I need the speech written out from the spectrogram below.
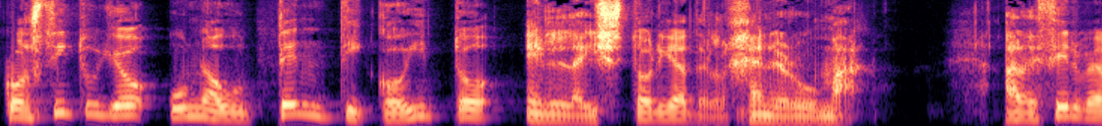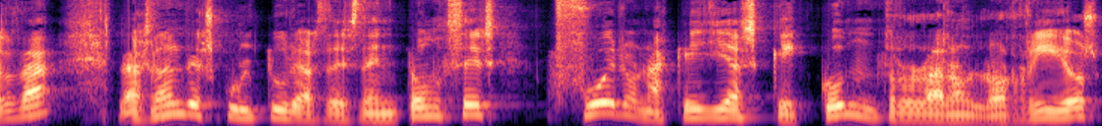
constituyó un auténtico hito en la historia del género humano. A decir verdad, las grandes culturas desde entonces fueron aquellas que controlaron los ríos,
